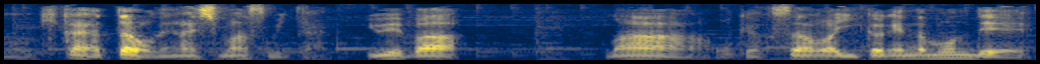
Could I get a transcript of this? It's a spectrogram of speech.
の機会あったらお願いしますみたいな言えばまあお客さんはいい加減なもんで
